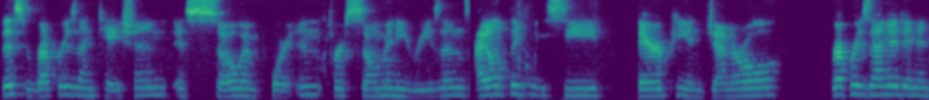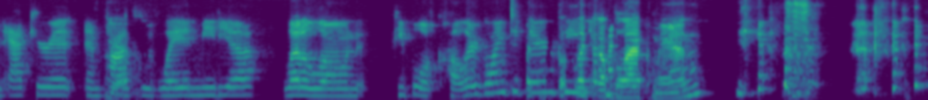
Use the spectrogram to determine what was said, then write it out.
this representation is so important for so many reasons. I don't think we see therapy in general represented in an accurate and positive yeah. way in media, let alone people of color going to therapy. Like, like a black man.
